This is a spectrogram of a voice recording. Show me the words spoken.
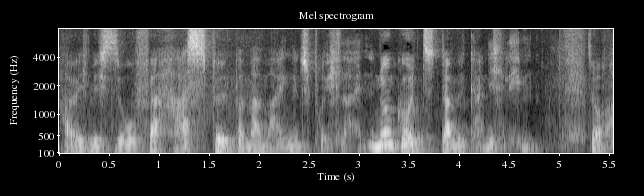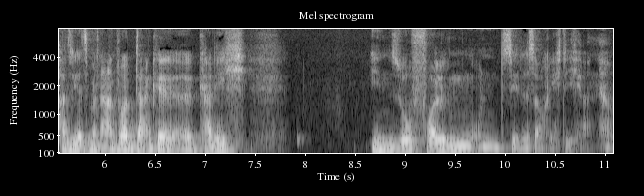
habe ich mich so verhaspelt bei meinem eigenen Sprüchlein. Nun gut, damit kann ich leben. So, also jetzt meine Antwort. Danke, äh, kann ich Ihnen so folgen und sehe das auch richtig an. Ja.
